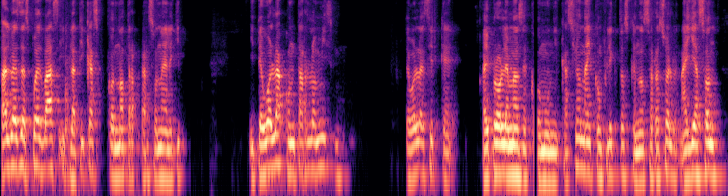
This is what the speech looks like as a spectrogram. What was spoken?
Tal vez después vas y platicas con otra persona del equipo y te vuelve a contar lo mismo. Te vuelve a decir que hay problemas de comunicación, hay conflictos que no se resuelven. Ahí ya son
